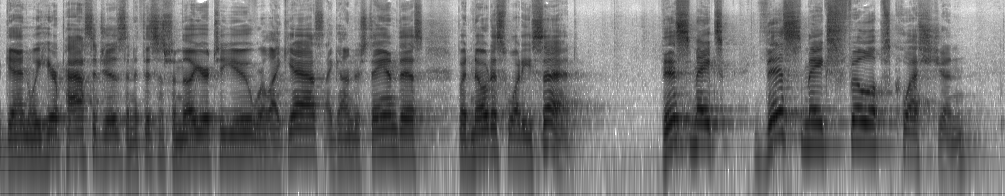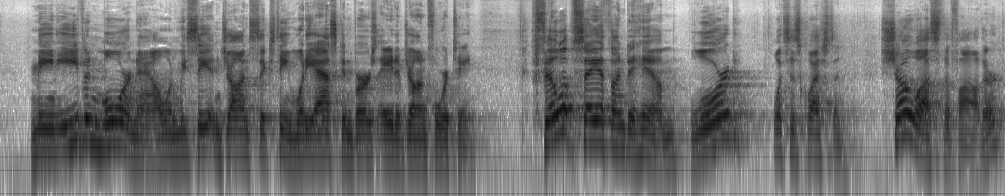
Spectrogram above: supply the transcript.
Again, we hear passages, and if this is familiar to you, we're like, yes, I understand this. But notice what he said. This makes, this makes Philip's question mean even more now when we see it in John 16, what he asked in verse 8 of John 14. Philip saith unto him, Lord, what's his question? Show us the Father,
